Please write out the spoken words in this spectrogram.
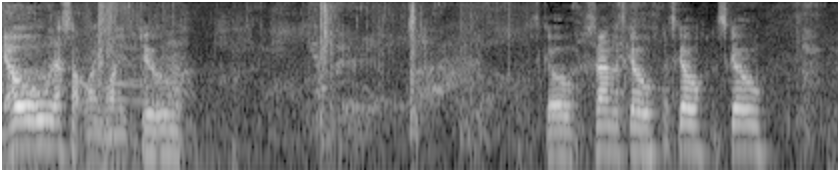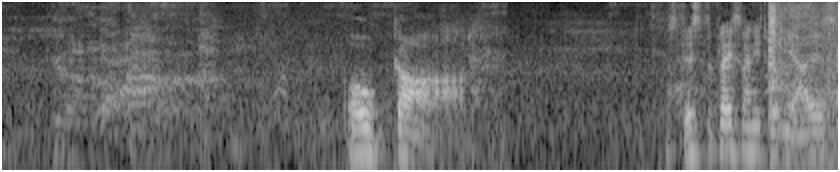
No, that's not what I wanted to do. Let's go. Sven, let's go. Let's go. Let's go. Oh god. Is this the place I need to go? Yeah, it is.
